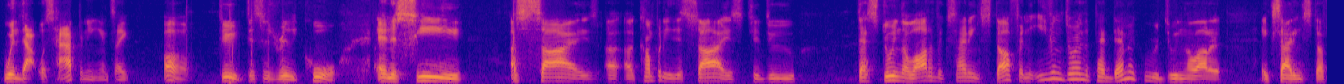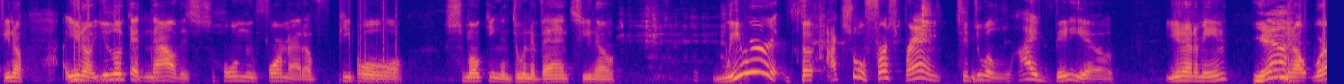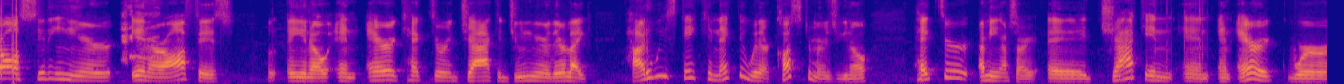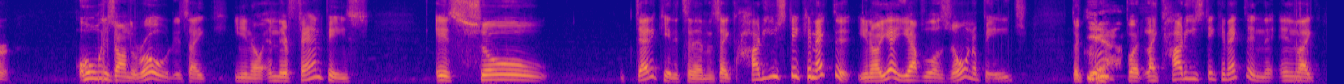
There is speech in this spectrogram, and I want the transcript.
when that was happening. It's like, oh, dude, this is really cool. And to see a size, a, a company this size to do that's doing a lot of exciting stuff. And even during the pandemic, we were doing a lot of exciting stuff. You know, you know, you look at now this whole new format of people smoking and doing events, you know, we were the actual first brand to do a live video. You know what I mean? Yeah. You know, we're all sitting here in our office, you know, and Eric, Hector, and Jack and Junior, they're like, how do we stay connected with our customers? You know, Hector, I mean, I'm sorry, uh, Jack and, and, and Eric were always on the road. It's like, you know, and their fan base is so dedicated to them. It's like, how do you stay connected? You know, yeah, you have La Zona page, the group, yeah. but like, how do you stay connected? And, and, like,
